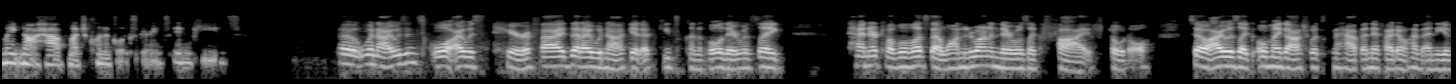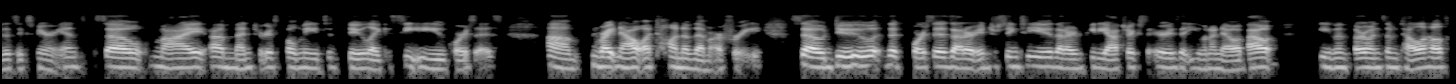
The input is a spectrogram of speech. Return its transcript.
might not have much clinical experience in peds so when i was in school i was terrified that i would not get a peds clinical there was like 10 or 12 of us that wanted one and there was like five total So I was like, oh my gosh, what's going to happen if I don't have any of this experience? So my uh, mentors told me to do like CEU courses. Um, right now, a ton of them are free. So do the courses that are interesting to you that are in pediatrics, areas that you want to know about. Even throw in some telehealth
